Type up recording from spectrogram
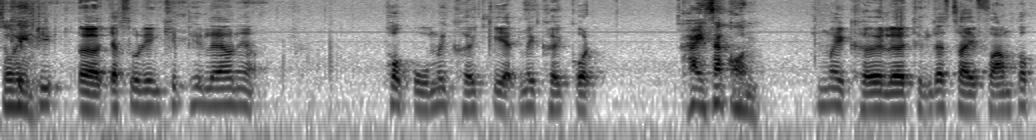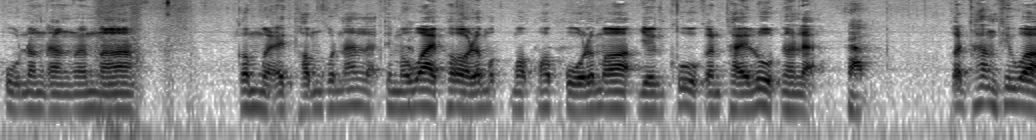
สุรินทร์ คลิปที่เอ่อจากสุรินทร์คลิปที่แล้วเนี่ยพ่อปู่ไม่เคยเกลียด ไม่เคยกด ใครสักคนไม่เคยเลยถึงจะใส่ฟาร์มพ่อปู่นังๆนานาก็เหมือนไอ้ทอมคนนั้นแหละที่มาไหว้พ่อแล้วมามาพ่อปู่แล้วมายืนคู่กันถ่ายรูปนั่นแหละ ครับกระทั่งที่ว่า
